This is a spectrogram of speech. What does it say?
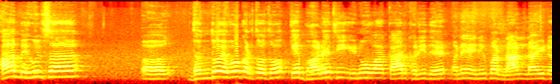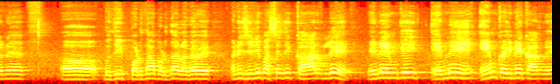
આ મેહુલ શાહ ધંધો એવો કરતો હતો કે ભાડેથી ઇનોવા કાર ખરીદે અને એની પર લાલ લાઇટ અને બધી પડદા પડદા લગાવે અને જેની પાસેથી કાર લે, એને એમ કે, એમને એમ કહીને કાર લે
